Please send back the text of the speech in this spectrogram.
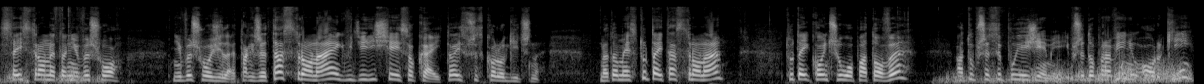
Z tej strony to nie wyszło, nie wyszło źle. Także ta strona, jak widzieliście, jest ok. To jest wszystko logiczne. Natomiast tutaj ta strona, tutaj kończy łopatowy, a tu przesypuje ziemię. I przy doprawieniu orki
